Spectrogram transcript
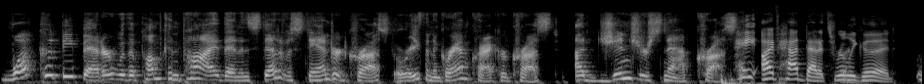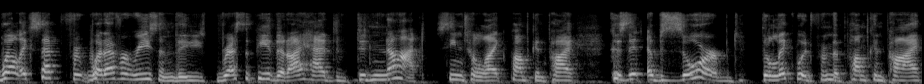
What could be better with a pumpkin pie than instead of a standard crust or even a graham cracker crust, a ginger snap crust? Hey, I've had that. It's really good. Well, except for whatever reason, the recipe that I had did not seem to like pumpkin pie because it absorbed the liquid from the pumpkin pie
